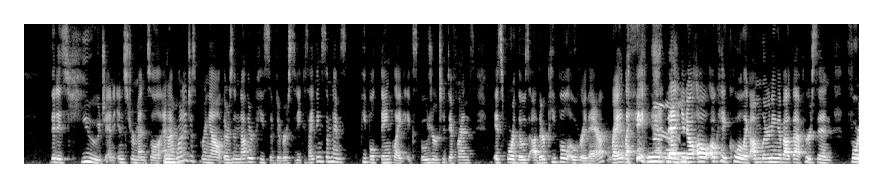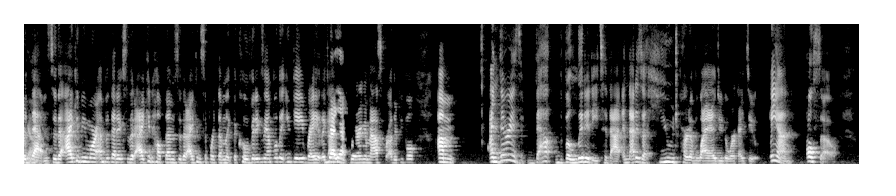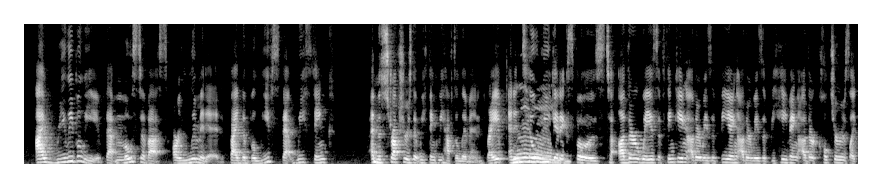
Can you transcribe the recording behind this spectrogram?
that is huge and instrumental and mm. i want to just bring out there's another piece of diversity because i think sometimes people think like exposure to difference is for those other people over there, right? Like yeah. that, you know, oh, okay, cool. Like I'm learning about that person for yeah. them so that I can be more empathetic, so that I can help them, so that I can support them. Like the COVID example that you gave, right? Like yeah, I'm yeah. wearing a mask for other people. Um, and there is val- validity to that. And that is a huge part of why I do the work I do. And also, I really believe that most of us are limited by the beliefs that we think and the structures that we think we have to live in, right? And until mm. we get mm. exposed to other ways of thinking, other ways of being, other ways of behaving, other cultures, like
